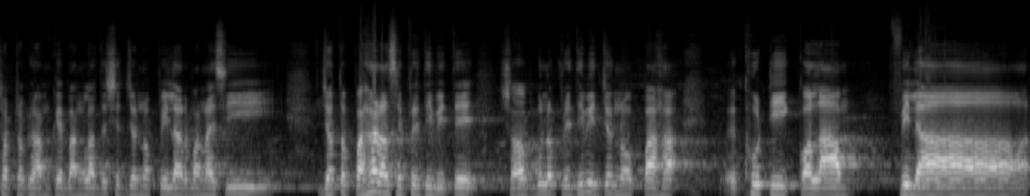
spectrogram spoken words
চট্টগ্রামকে বাংলাদেশের জন্য পিলার বানাইছি। যত পাহাড় আছে পৃথিবীতে, সবগুলো পৃথিবীর জন্য পাহাড় খুঁটি, কলাম পিলার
